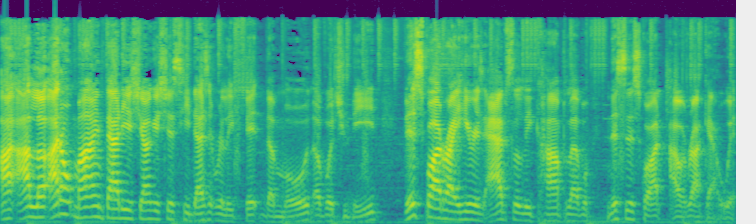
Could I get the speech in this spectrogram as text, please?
I, I love. I don't mind Thaddeus Young. It's just he doesn't really fit the mold of what you need. This squad right here is absolutely comp level. And this is the squad I would rock out with.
